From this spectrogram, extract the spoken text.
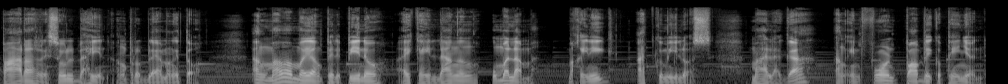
para resolbahin ang problemang ito. Ang mamamayang Pilipino ay kailangang umalam, makinig at kumilos. Mahalaga ang informed public opinion,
